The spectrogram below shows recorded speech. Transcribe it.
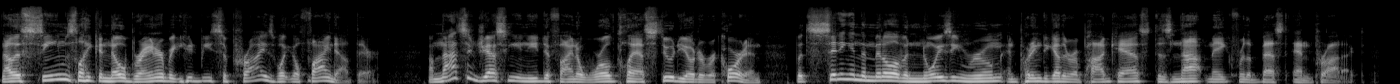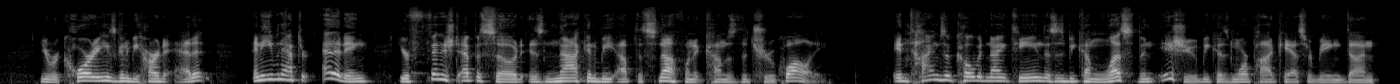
Now, this seems like a no brainer, but you'd be surprised what you'll find out there. I'm not suggesting you need to find a world class studio to record in, but sitting in the middle of a noisy room and putting together a podcast does not make for the best end product. Your recording is going to be hard to edit, and even after editing, your finished episode is not going to be up to snuff when it comes to true quality. In times of COVID 19, this has become less of an issue because more podcasts are being done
